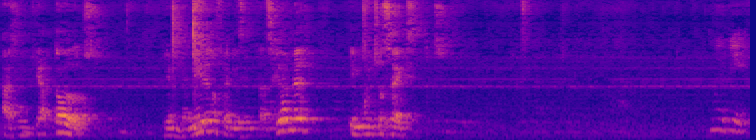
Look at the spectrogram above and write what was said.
Así que a todos, bienvenidos, felicitaciones y muchos éxitos. Muy bien,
